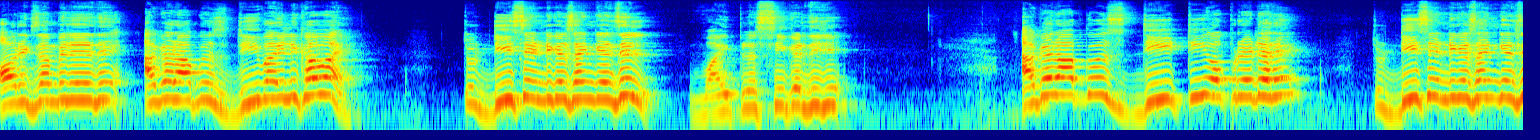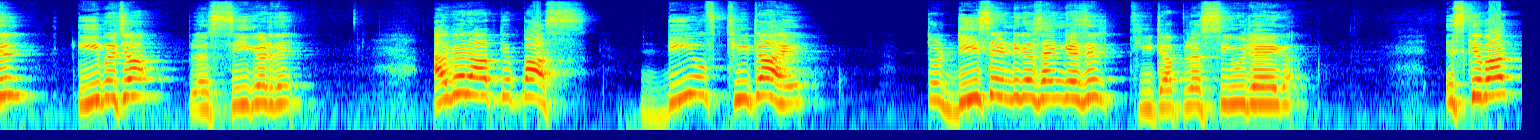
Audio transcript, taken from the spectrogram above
और एग्ज़ाम्पल ले लेते हैं, अगर आपको डी वाई लिखा हुआ है तो डी से integral sign cancel y plus c कर दीजिए। अगर आपके पास डी टी ऑपरेटर है तो डी से इंटीग्रल साइन कैंसिल टी बचा प्लस सी कर दें। अगर आपके पास डी ऑफ़ थीटा है तो डी से integral sign cancel theta plus c हो जाएगा। इसके बाद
